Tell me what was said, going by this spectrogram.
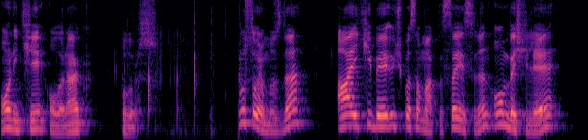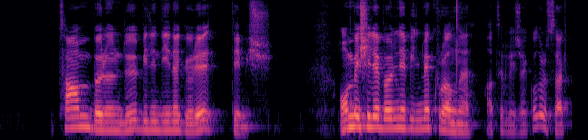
12 olarak buluruz. Bu sorumuzda A2B3 basamaklı sayısının 15 ile tam bölündüğü bilindiğine göre demiş. 15 ile bölünebilme kuralını hatırlayacak olursak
